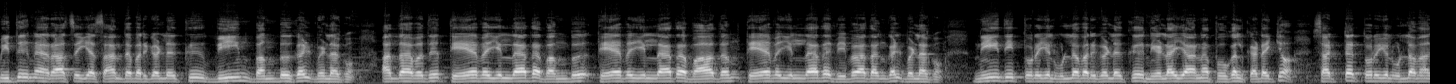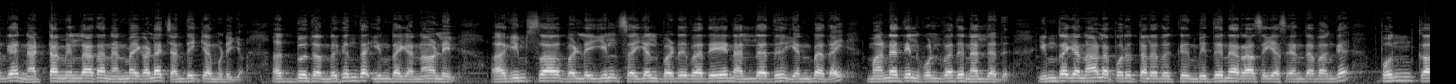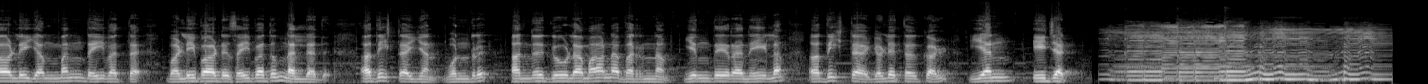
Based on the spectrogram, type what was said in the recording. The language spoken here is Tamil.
மிதுன ராசியை சார்ந்தவர்களுக்கு வீண் வம்புகள் விலகும். அதாவது தேவையில்லாத வம்பு தேவையில்லாத வாதம் தேவையில்லாத விவாதங்கள் விலகும். நீதித்துறையில் உள்ளவர்களுக்கு நிலையான புகழ் கிடைக்கும். சட்டத்துறையில் உள்ளவங்க நட்டமில்லாத நன்மைகளை சந்திக்க முடியும். அற்புதம் மிகுந்த இன்றைய நாளில். அகிம்சா வழியில் செயல்படுவதே நல்லது என்பதை மனதில் கொள்வது நல்லது. இன்றைய நாளை பொறுத்தளவுக்கு மிதுன ராசியை சேர்ந்தவங்க பொன்காளியம்மன் தெய்வத்தை வழிபாடு செய்வதும் நல்லது. அதிர்ஷ்டயன் ஒன்று அனுகூலமான வர்ணம் இந்திர நீளம் அதிர்ஷ்ட எழுத்துக்கள் என் இஜட்.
